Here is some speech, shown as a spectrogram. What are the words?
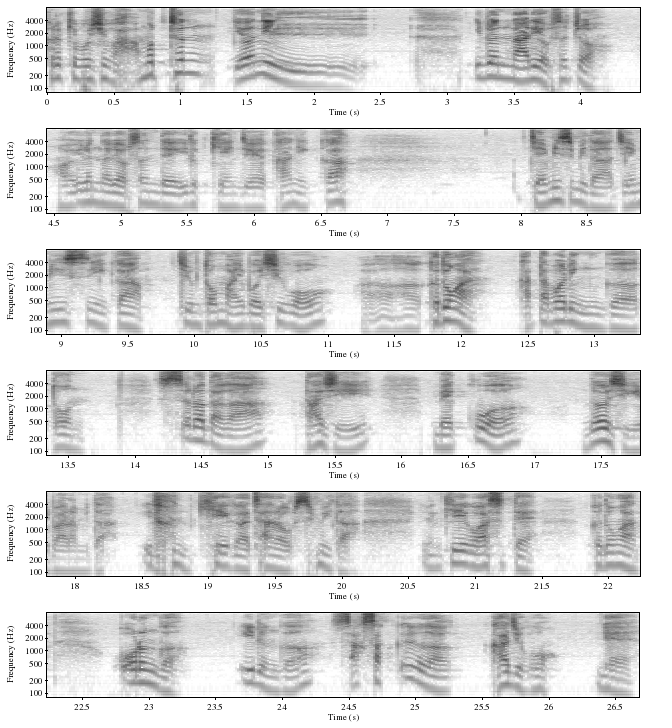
그렇게 보시고 아무튼 연일 이런 날이 없었죠. 어, 이런 날이 없었는데 이렇게 이제 가니까 재밌습니다. 재밌으니까 지금 돈 많이 버시고 어, 그동안 갖다 버린 거돈 쓸어다가 다시 메꾸어 넣으시기 바랍니다. 이런 기회가 잘 없습니다. 이런 기회가 왔을 때 그동안 꼬른 거, 잃은 거 싹싹 끌어 가지고 예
